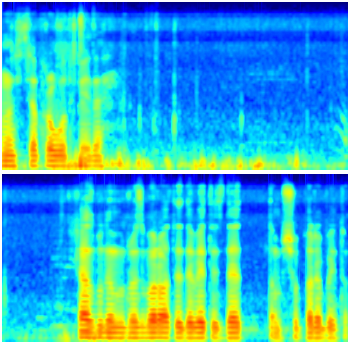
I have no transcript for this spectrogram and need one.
Ось ця проводка йде. Зараз будемо розбирати, дивитись, де там що перебито.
